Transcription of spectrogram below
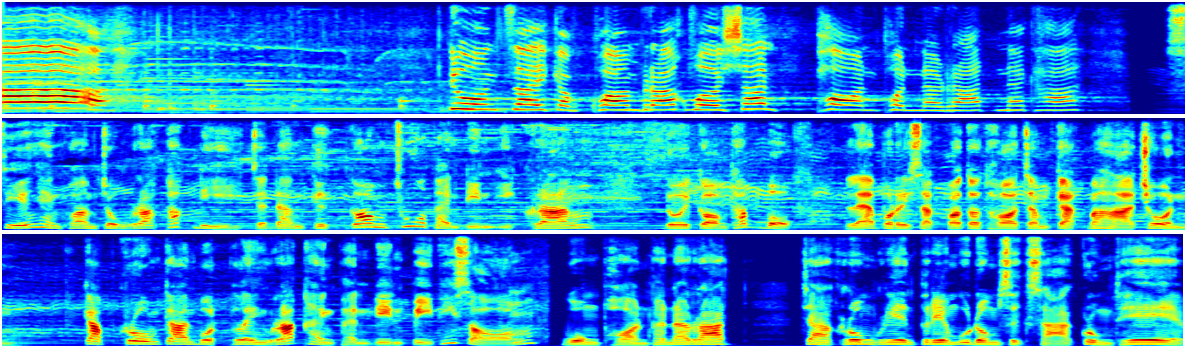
ดวงใจกับความรักเวอร์ชั่น พรพลรัตน์นะคะ เสียงแห่งความจงรักภักดีจะดังกึกก้องทั่วแผ่นดินอีกครั้ง โดยกองทัพบบก และบริษัทปตทจำกัดมหาชน กับโครงการบทเพลงรักแห่งแผ่นดินปีที่สองวงพรพนรัตน์จากโรงเรียนเตรียมอุดมศึกษากรุงเทพ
